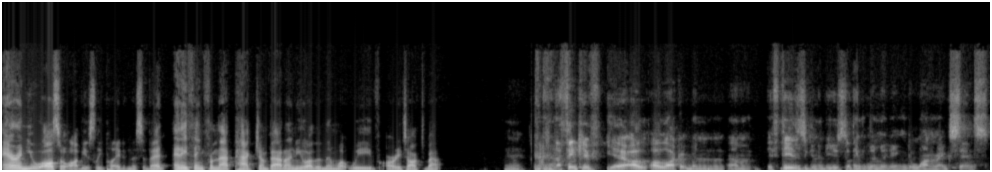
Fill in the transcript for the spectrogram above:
Aaron, you also obviously played in this event. Anything from that pack jump out on you other than what we've already talked about? Mm. I think if yeah, I, I like it when um, if theaters are going to be used. I think limiting to one makes sense,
